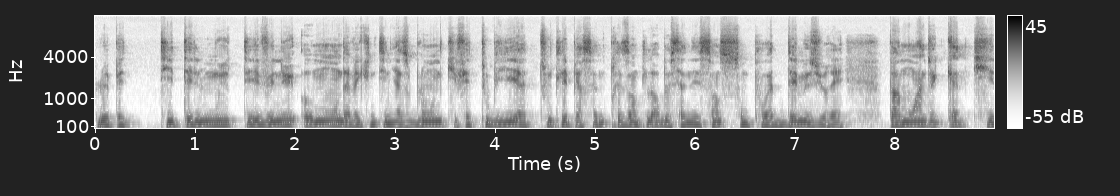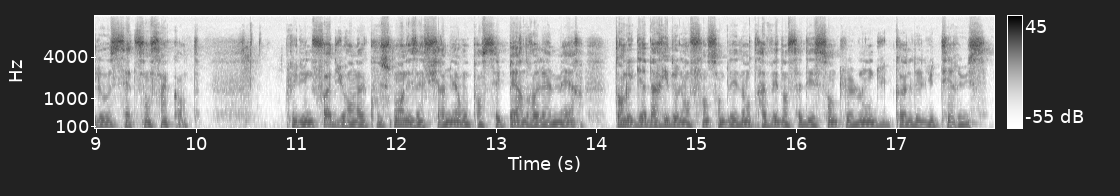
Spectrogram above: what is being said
Le petit Helmut est venu au monde avec une tignasse blonde qui fait oublier à toutes les personnes présentes lors de sa naissance son poids démesuré, pas moins de 4 kg 750. Plus d'une fois, durant l'accouchement, les infirmières ont pensé perdre la mère, tant le gabarit de l'enfant semblait entraver dans sa descente le long du col de l'utérus.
